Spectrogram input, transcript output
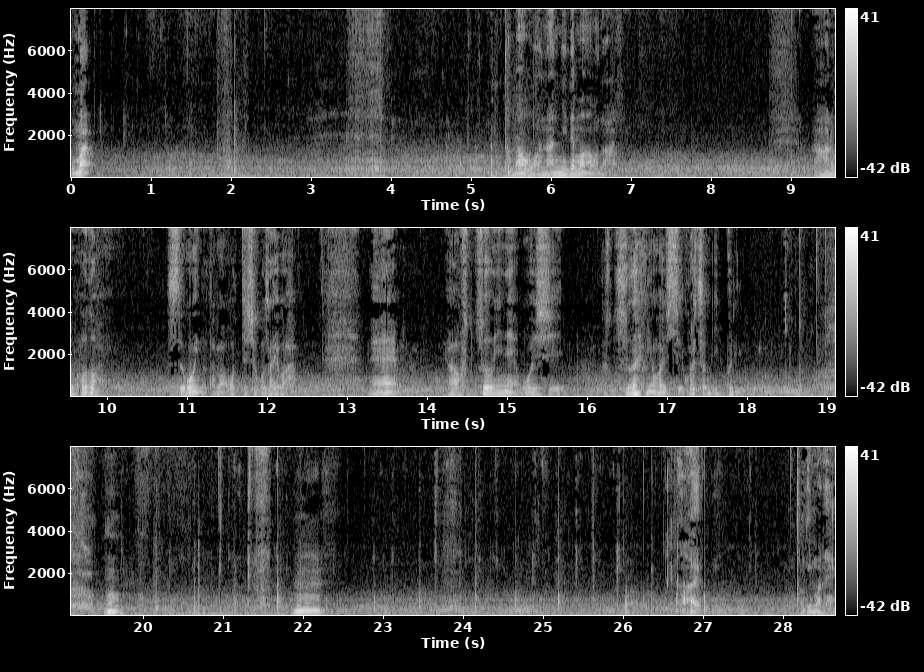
うまい。卵は何にでも合うな。なるほど。すごいな、卵って食材は。ねえ。いや、普通にね、美味しい。普通に美味しい。これちょっとびっくり。うん。うん。はい。今ね、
